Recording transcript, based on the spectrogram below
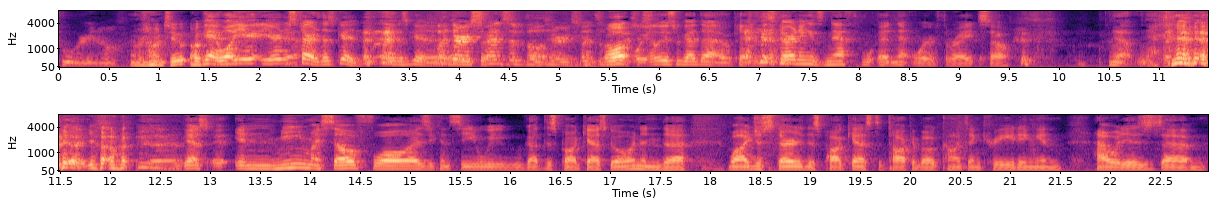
two right now. Own two. Okay, well you're you're Yeah. start. That's good. That's good. But they're expensive though. They're expensive Oh, wait, at least we got that. Okay, starting his net uh, net worth, right? So, yeah. Yeah. Yeah. Yes, in me myself. Well, as you can see, we, we got this podcast going, and uh, well, I just started this podcast to talk about content creating and how it is um,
